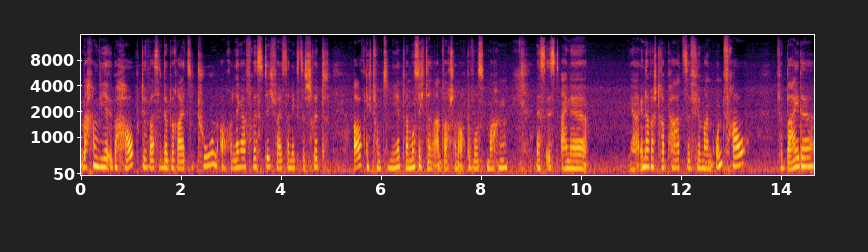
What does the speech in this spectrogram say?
machen wir überhaupt? Was sind wir bereit zu tun? Auch längerfristig, falls der nächste Schritt auch nicht funktioniert, dann muss ich das einfach schon auch bewusst machen. Es ist eine ja, innere Strapaze für Mann und Frau, für beide.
